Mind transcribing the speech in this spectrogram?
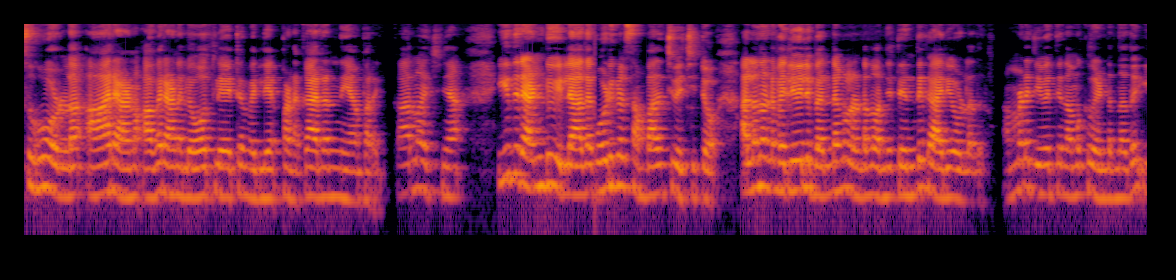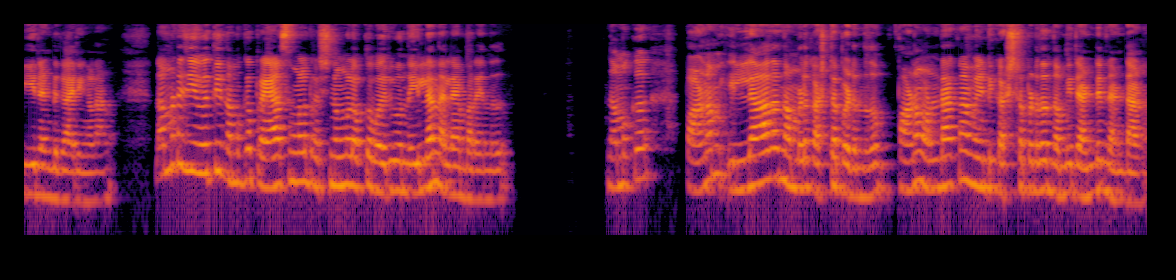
സുഖമുള്ള ആരാണോ അവരാണ് ലോകത്തിലെ ഏറ്റവും വലിയ പണക്കാരനെന്ന് ഞാൻ പറയും. കാരണം വെച്ച് കഴിഞ്ഞാൽ ഇത് രണ്ടും ഇല്ലാതെ കോടികൾ സമ്പാദിച്ചു വെച്ചിട്ടോ അല്ലെന്നുണ്ടെങ്കിൽ വലിയ വലിയ ബന്ധങ്ങളുണ്ടെന്ന് പറഞ്ഞിട്ട് എന്ത് കാര്യമുള്ളത് നമ്മുടെ ജീവിതത്തിൽ നമുക്ക് വേണ്ടുന്നത് ഈ രണ്ട് കാര്യങ്ങളാണ്. നമ്മുടെ ജീവിതത്തിൽ നമുക്ക് പ്രയാസങ്ങളും പ്രശ്നങ്ങളും ഒക്കെ വരുമെന്ന് ഇല്ലെന്നല്ല ഞാൻ പറയുന്നത്. നമുക്ക് പണം ഇല്ലാതെ നമ്മൾ കഷ്ടപ്പെടുന്നതും പണം ഉണ്ടാക്കാൻ വേണ്ടി കഷ്ടപ്പെടുന്നതും തമ്മിൽ രണ്ടും രണ്ടാണ്.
